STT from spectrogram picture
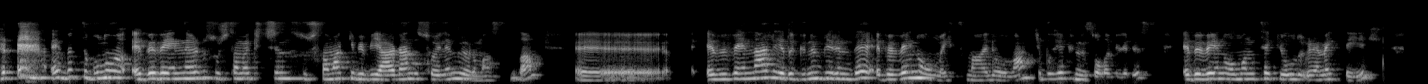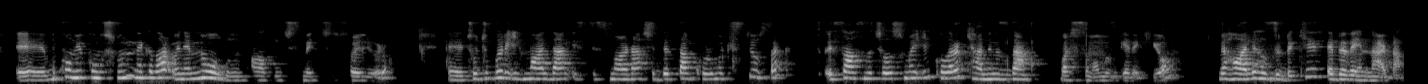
Elbette bunu ebeveynleri suçlamak için suçlamak gibi bir yerden de söylemiyorum aslında. Ee, ebeveynlerle ya da günün birinde ebeveyn olma ihtimali olan ki bu hepimiz olabiliriz. Ebeveyn olmanın tek yolu üremek değil. Ee, bu konuyu konuşmanın ne kadar önemli olduğunu altını çizmek için söylüyorum. Ee, çocukları ihmalden, istismardan, şiddetten korumak istiyorsak esasında çalışmaya ilk olarak kendimizden başlamamız gerekiyor. Ve hali hazırdaki ebeveynlerden.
